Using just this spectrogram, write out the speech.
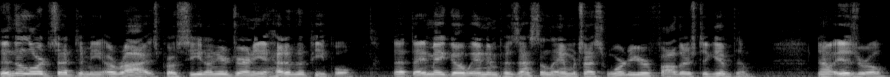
Then the Lord said to me, Arise, proceed on your journey ahead of the people, that they may go in and possess the land which I swore to your fathers to give them. Now, Israel,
